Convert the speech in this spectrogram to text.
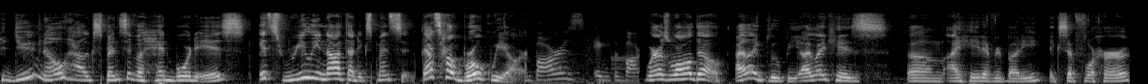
Do you know how expensive a headboard is? It's really not that expensive. That's how broke we are. bars. In the bar. Where's Waldo? I like Bloopy. I like his um I hate everybody except for her.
